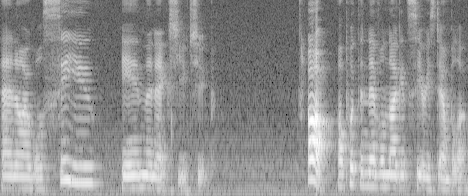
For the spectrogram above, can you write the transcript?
and I will see you in the next YouTube. Oh, I'll put the Neville Nuggets series down below.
